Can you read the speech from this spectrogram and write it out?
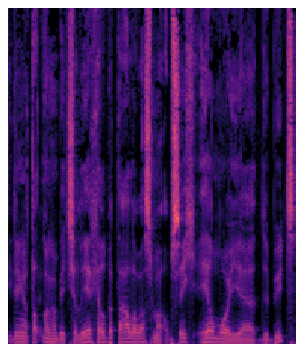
Ik denk dat dat nog een beetje leergeld betalen was, maar op zich heel mooi debuut.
